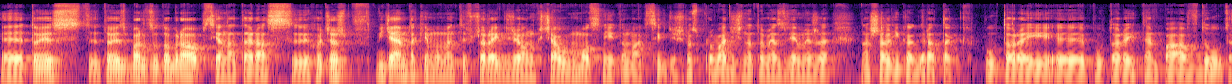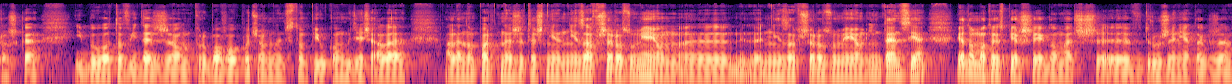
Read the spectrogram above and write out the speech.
e, to jest, to jest bardzo dobra opcja na teraz. Chociaż widziałem takie momenty wczoraj, gdzie on chciał mocniej tą akcję gdzieś rozprowadzić, natomiast wiemy, że nasza liga gra tak półtorej, półtorej tempa w dół troszkę i było to widać, że on próbował pociągnąć z tą piłką gdzieś, ale, ale no partnerzy też nie, nie zawsze rozumieją e, nie zawsze rozumieją intencje. Wiadomo, to jest pierwszy jego mecz e, w drużynie, także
